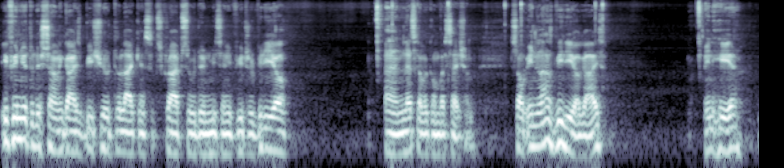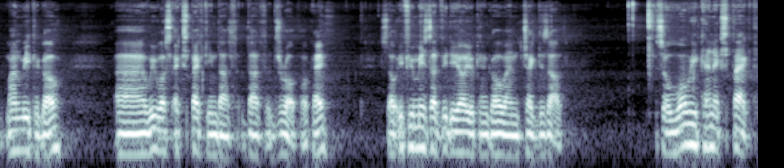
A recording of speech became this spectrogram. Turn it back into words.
If you're new to this channel guys, be sure to like and subscribe so you don't miss any future video and let's have a conversation. So in last video guys in here one week ago uh, we was expecting that that drop okay? So if you missed that video you can go and check this out. So what we can expect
